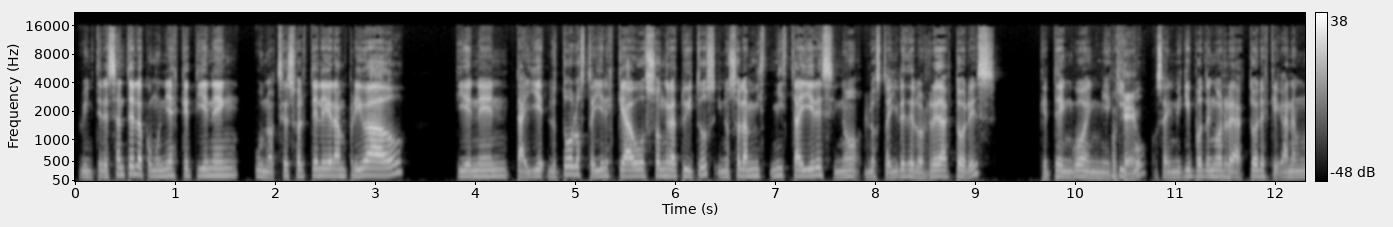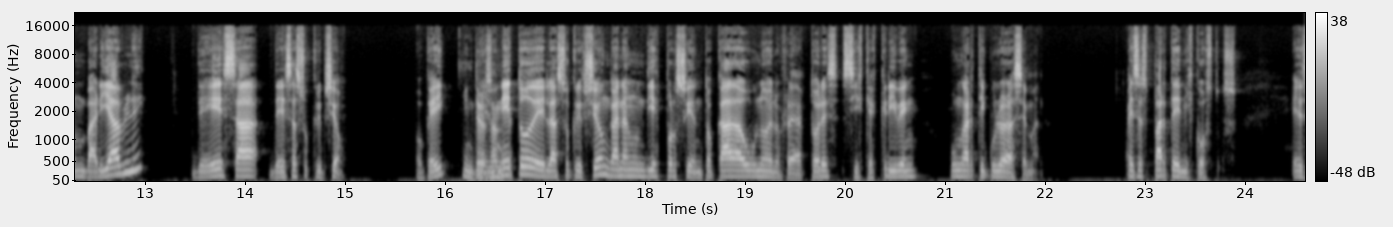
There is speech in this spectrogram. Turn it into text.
Lo interesante de la comunidad es que tienen, uno, acceso al Telegram privado, tienen taller, todos los talleres que hago son gratuitos, y no solo mis, mis talleres, sino los talleres de los redactores que tengo en mi equipo. O sea, en mi equipo tengo redactores que ganan un variable de esa, de esa suscripción. ¿Ok? Interesante. El neto de la suscripción ganan un 10% cada uno de los redactores si es que escriben un artículo a la semana. Eso es parte de mis costos. El,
